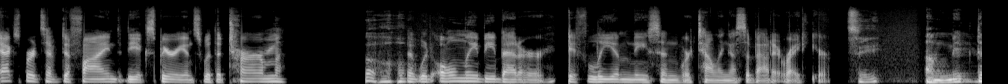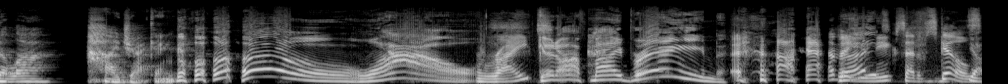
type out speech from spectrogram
experts have defined the experience with a term Oh. that would only be better if Liam Neeson were telling us about it right here. See? Amygdala hijacking. Oh, wow. right? Get off my brain. I have Right? a unique set of skills. Yeah.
